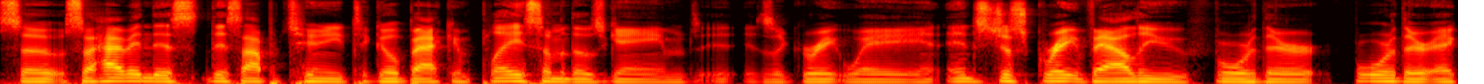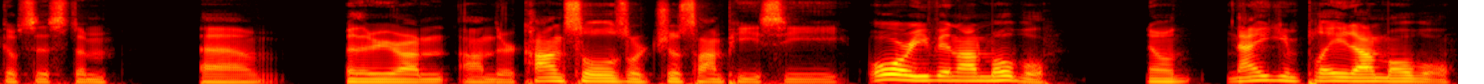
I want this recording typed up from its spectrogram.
So so having this this opportunity to go back and play some of those games is a great way, and it's just great value for their for their ecosystem. Um, whether you're on on their consoles or just on PC or even on mobile. You know, now you can play it on mobile.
